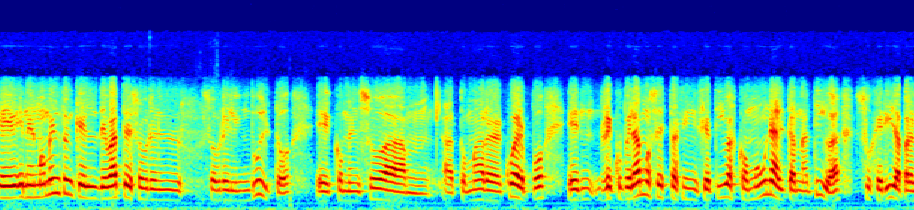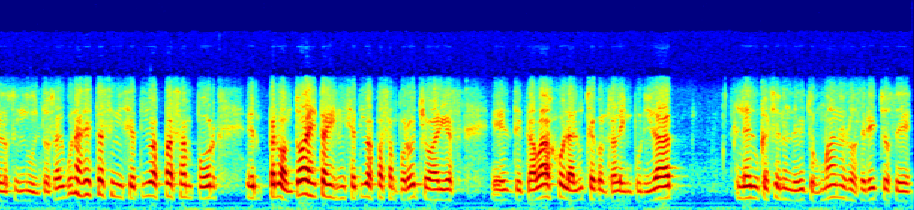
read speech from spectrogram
Eh, en el momento en que el debate sobre el sobre el indulto eh, comenzó a, a, tomar cuerpo, recuperamos estas iniciativas como una alternativa sugerida para los indultos. Algunas de estas iniciativas pasan por, eh, perdón, todas estas iniciativas pasan por ocho áreas eh, de trabajo, la lucha contra la impunidad, la educación en derechos humanos, los derechos de,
